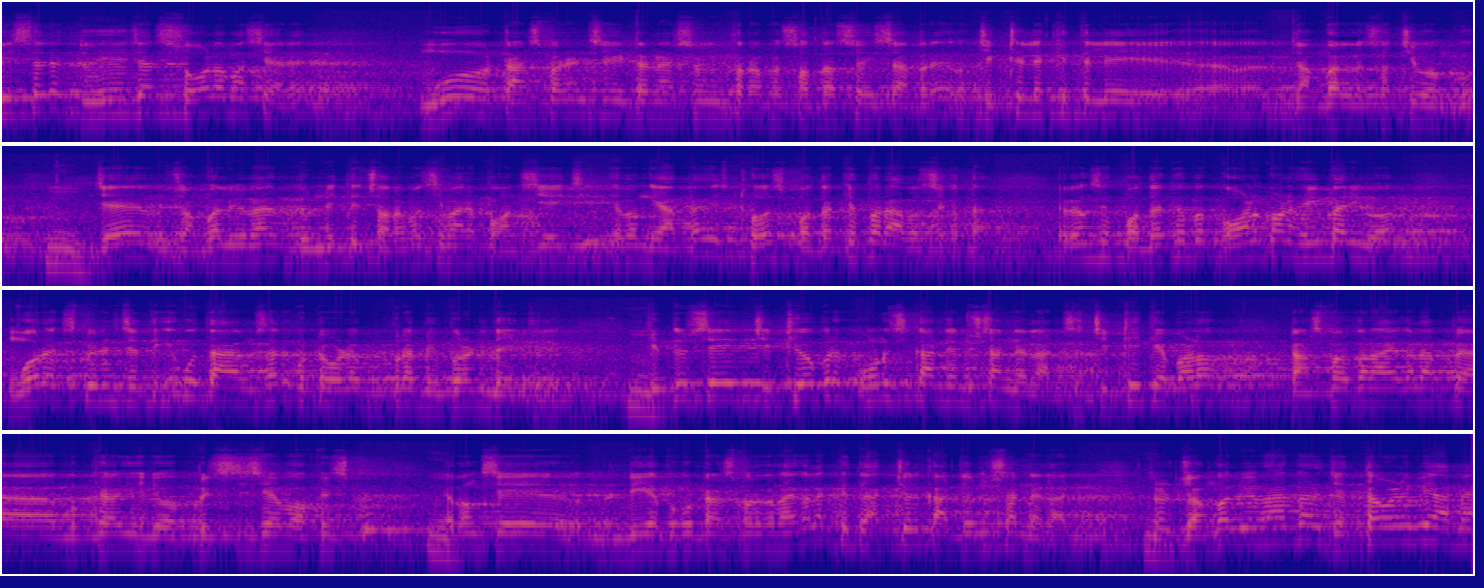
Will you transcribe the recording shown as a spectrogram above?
ବିଷୟରେ ଦୁଇ ହଜାର ଷୋହଳ ମସିହାରେ ମୁଁ ଟ୍ରାନ୍ସପାରେନ୍ସି ଇଣ୍ଟରନ୍ୟାସନାଲ ତରଫ ସଦସ୍ୟ ହିସାବରେ ଚିଠି ଲେଖିଥିଲି ଜଙ୍ଗଲ ସଚିବଙ୍କୁ ଯେ ଜଙ୍ଗଲ ବିଭାଗ ଦୁର୍ନୀତି ଚରମ ସୀମାରେ ପହଞ୍ଚିଯାଇଛି ଏବଂ ଏହା ପାଇଁ ଠୋସ୍ ପଦକ୍ଷେପର ଆବଶ୍ୟକତା ଏବଂ ସେ ପଦକ୍ଷେପ କ'ଣ କ'ଣ ହୋଇପାରିବ ମୋର ଏକ୍ସପିରିଏନ୍ସ ଯେତିକି ମୁଁ ତା ଅନୁସାରେ ଗୋଟେ ଗୋଟେ ପୁରା ବିବରଣୀ ଦେଇଥିଲି କିନ୍ତୁ ସେ ଚିଠି ଉପରେ କୌଣସି କାର୍ଯ୍ୟାନୁଷ୍ଠାନ ନେଲାନି ସେ ଚିଠି କେବଳ ଟ୍ରାନ୍ସଫର କରାଗଲା ମୁଖ୍ୟ ଯେଉଁ ପିସିସିଏମ୍ ଅଫିସକୁ ଏବଂ ସେ ଡିଏଫ୍କୁ ଟ୍ରାନ୍ସଫର କରାଗଲା କିନ୍ତୁ ଆକ୍ଚୁଆଲି କାର୍ଯ୍ୟାନୁଷ୍ଠାନ ନେଲାନି ତେଣୁ ଜଙ୍ଗଲ ବିଭାଗ ଯେତେବେଳେ ବି ଆମେ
